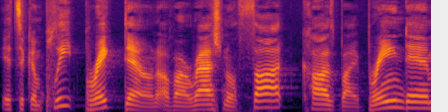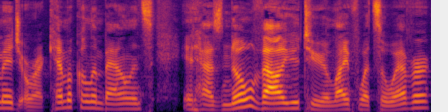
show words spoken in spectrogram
It's a complete breakdown of our rational thought caused by brain damage or a chemical imbalance. It has no value to your life whatsoever,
